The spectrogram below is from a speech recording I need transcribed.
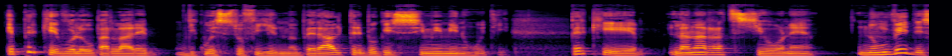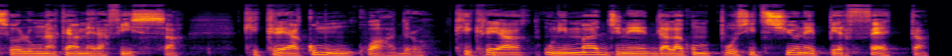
E perché volevo parlare di questo film per altri pochissimi minuti? Perché la narrazione non vede solo una camera fissa che crea come un quadro, che crea un'immagine dalla composizione perfetta,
